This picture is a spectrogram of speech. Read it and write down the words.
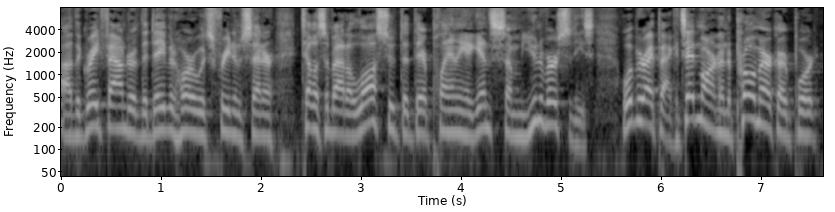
uh, the great founder of the David Horowitz Freedom Center, tell us about a lawsuit that they're planning against some universities. We'll be right back. It's Ed Martin on the Pro America Report.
